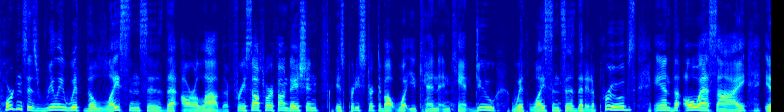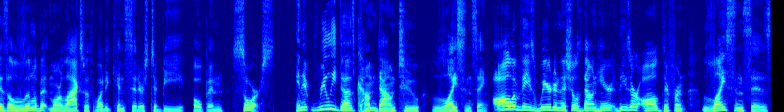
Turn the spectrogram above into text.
importance is really with the licenses that are allowed. The Free Software Foundation is pretty strict about what you can and can't do with licenses that it approves, and the OSI is a little bit more lax with what it considers to be open source. And it really does come down to licensing. All of these weird initials down here, these are all different licenses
